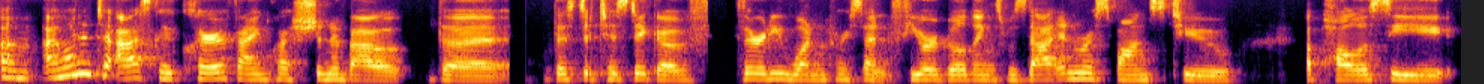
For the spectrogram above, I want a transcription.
Um, I wanted to ask a clarifying question about the the statistic of 31% fewer buildings. Was that in response to a policy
